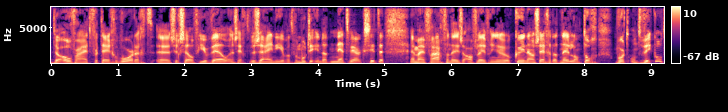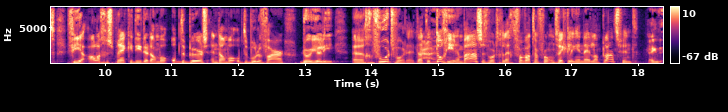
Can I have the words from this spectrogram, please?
de overheid vertegenwoordigt uh, zichzelf hier wel en zegt we zijn hier, want we moeten in dat netwerk zitten. En mijn vraag van deze aflevering is kun je nou zeggen dat Nederland toch wordt ontwikkeld via alle gesprekken die er dan wel op de beurs en dan wel op de boulevard door jullie gevoerd worden? Dat ja, er toch hier een basis wordt gelegd voor wat er voor ontwikkeling in Nederland plaatsvindt. Kijk,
